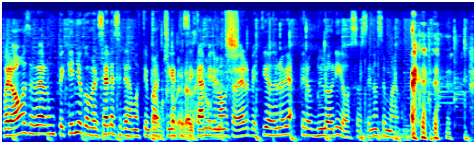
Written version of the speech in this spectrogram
Bueno, vamos a dar un pequeño comercial, así les damos tiempo a las a chicas que a se las cambien y vamos a ver vestidos de novia, pero gloriosos, ¿eh? no se muevan.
